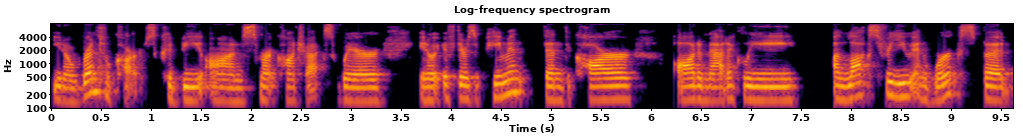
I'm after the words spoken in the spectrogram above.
you know, rental cars could be on smart contracts where, you know, if there's a payment, then the car automatically unlocks for you and works, but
